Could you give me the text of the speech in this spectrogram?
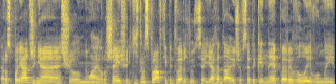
розпорядження, що немає грошей, що якісь там справки підтверджуються. Я гадаю, що все-таки не перевели вони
